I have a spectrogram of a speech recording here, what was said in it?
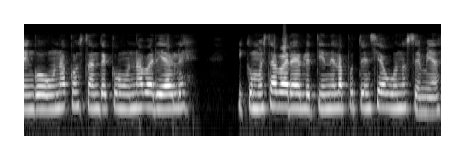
tengo una constante con una variable, y como esta variable tiene la potencia 1, se me,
